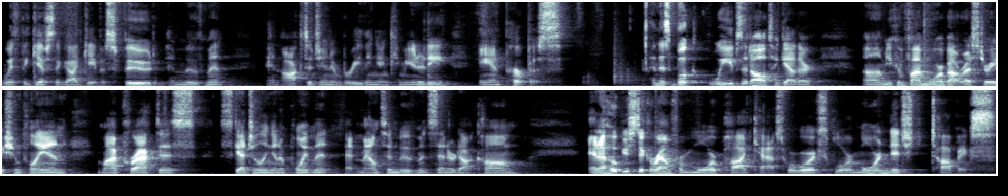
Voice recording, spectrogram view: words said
with the gifts that God gave us food and movement and oxygen and breathing and community and purpose. And this book weaves it all together. Um, you can find more about Restoration Plan, my practice, scheduling an appointment at mountainmovementcenter.com. And I hope you stick around for more podcasts where we'll explore more niche topics.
